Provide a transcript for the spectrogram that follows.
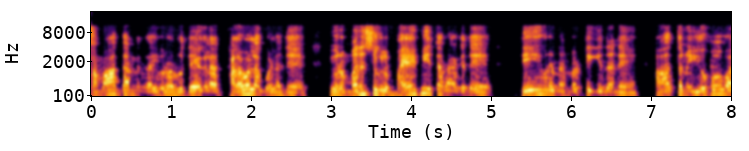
ಸಮಾಧಾನದಿಂದ ಇವರ ಹೃದಯಗಳ ಕಳವಳಗೊಳ್ಳದೆ, ಇವರ ಮನಸ್ಸುಗಳು ಭಯಭೀತರಾಗದೆ ದೇವರನ್ನ ನನ್ನೊಟ್ಟಿಗಿದ್ದಾನೆ ಆತನು ಯಹೋವ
